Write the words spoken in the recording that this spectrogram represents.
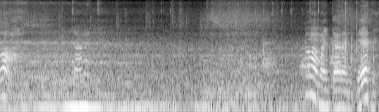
oh, damn it. Oh my god. I'm dead.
